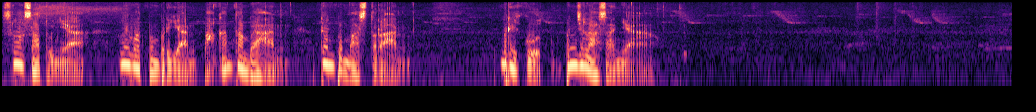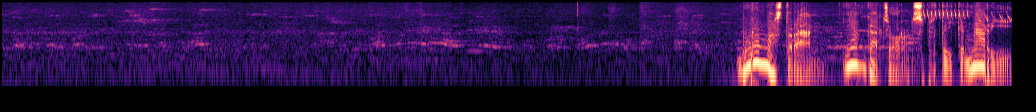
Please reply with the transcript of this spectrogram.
Salah satunya lewat pemberian pakan tambahan dan pemasteran. Berikut penjelasannya. Burung masteran yang gacor seperti kenari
